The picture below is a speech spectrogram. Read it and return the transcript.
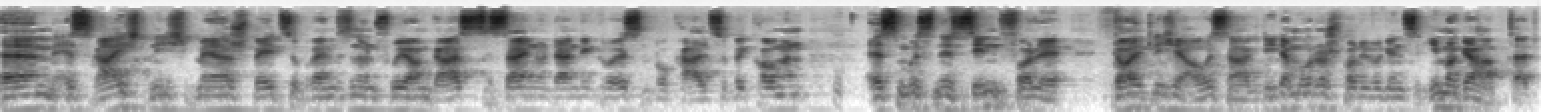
Ähm, es reicht nicht mehr, spät zu bremsen und früh am Gas zu sein und dann den größten Pokal zu bekommen. Es muss eine sinnvolle, deutliche Aussage, die der Motorsport übrigens immer gehabt hat,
